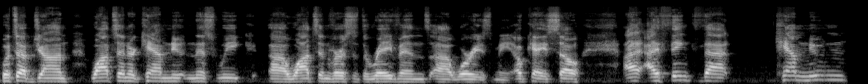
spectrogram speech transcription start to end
What's up, John? Watson or Cam Newton this week? Uh, Watson versus the Ravens uh, worries me. Okay, so I, I think that Cam Newton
